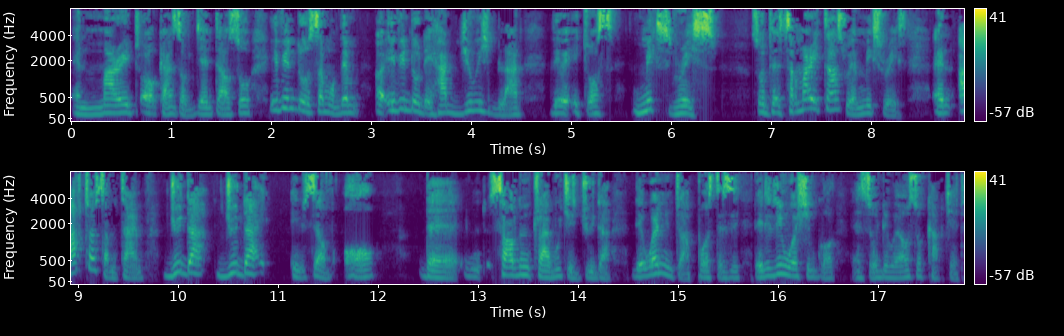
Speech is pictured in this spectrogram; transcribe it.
and married all kinds of Gentiles. So even though some of them, uh, even though they had Jewish blood, they, it was mixed race. So the Samaritans were mixed race. And after some time, Judah, Judah himself or the southern tribe, which is Judah, they went into apostasy. They didn't worship God, and so they were also captured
